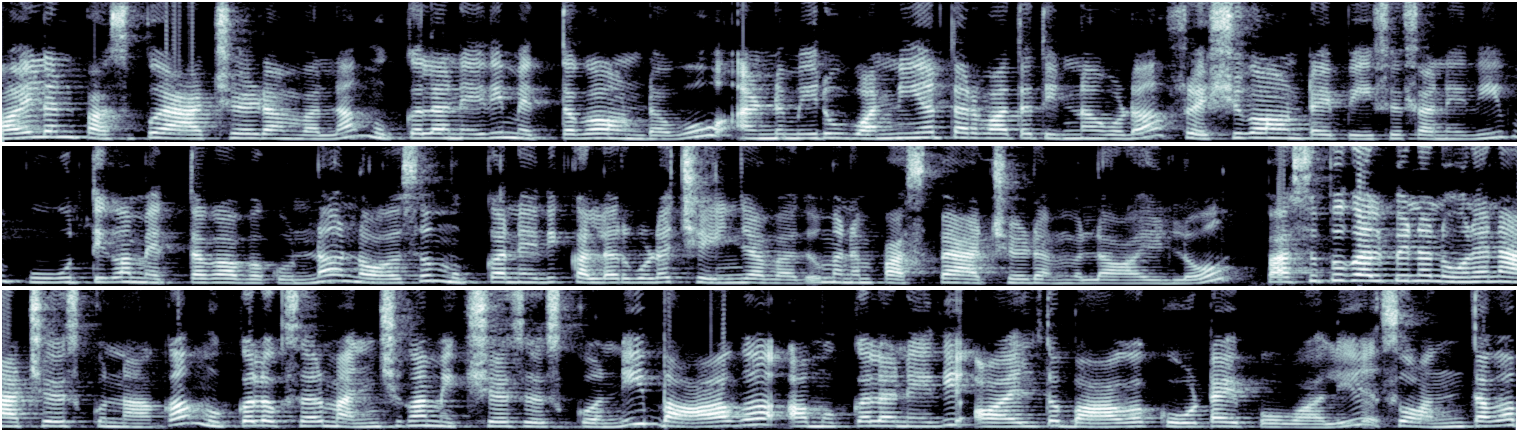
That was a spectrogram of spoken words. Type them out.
ఆయిల్ అండ్ పసుపు యాడ్ చేయడం వల్ల ముక్కలు అనేది మెత్తగా ఉండవు. అండ్ మీరు వన్ ఇయర్ తర్వాత తర్వాత తిన్నా కూడా ఫ్రెష్గా ఉంటాయి పీసెస్ అనేది పూర్తిగా మెత్తగా అవ్వకుండా అండ్ ఆల్సో ముక్క అనేది కలర్ కూడా చేంజ్ అవ్వదు. మనం పసుపు యాడ్ చేయడం వల్ల ఆయిల్లో. పసుపు కలిపిన నూనెను యాడ్ చేసుకున్నాక ముక్కలు ఒకసారి మంచిగా మిక్స్ చేసేసుకొని బాగా ఆ ముక్కలు అనేది ఆయిల్తో బాగా కోట్ అయిపోవాలి. సో అంతగా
